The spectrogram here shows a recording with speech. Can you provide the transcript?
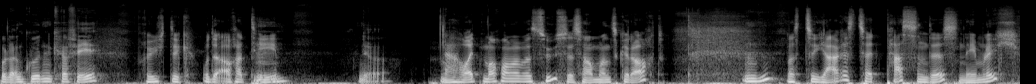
Oder einen guten Kaffee. Richtig. Oder auch ein Tee. Mhm. Ja. Na, heute machen wir mal was Süßes, haben wir uns gedacht. Mhm. Was zur Jahreszeit passendes, nämlich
